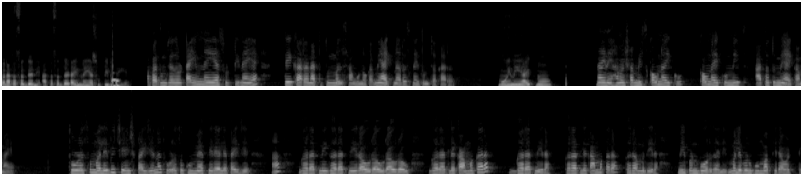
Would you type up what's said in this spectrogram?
पण आता सध्या नाही. आता सध्या टाईम नाही आहे सुट्टी नाही आहे आता तुमच्याजवळ टाईम नाही आहे सुट्टी नाही आहे ते कारण आता तुम्ही मला सांगू नका. मी ऐकणारच नाही तुमचं कारण. मोहिनी ऐक ना. नाही नाही. हमेशा मीच काऊन ऐकू? काऊन ऐकू मीच? आता तुम्ही ऐका माया. थोडंसं मला बी चेंज पाहिजे ना. थोडंसं घुम्या फिरायला पाहिजे. हां? घरात नाही घरात नाही राहू राहू राहू राहू. घरातले कामं करा घरात नाही राहा. घरातले कामं करा घरामध्ये राहा. मी पण बोर झाली. मला पण घुमा फिरा वाटते.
